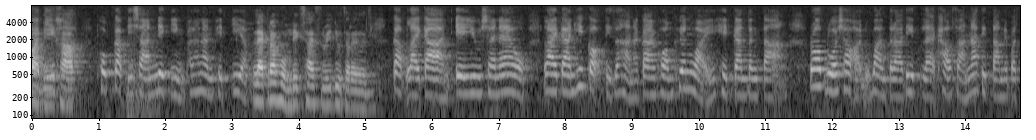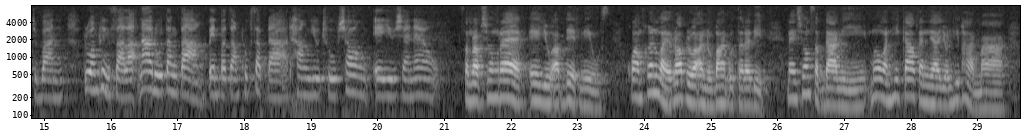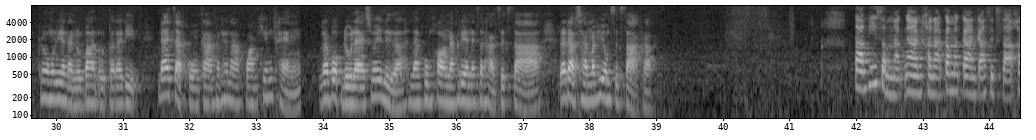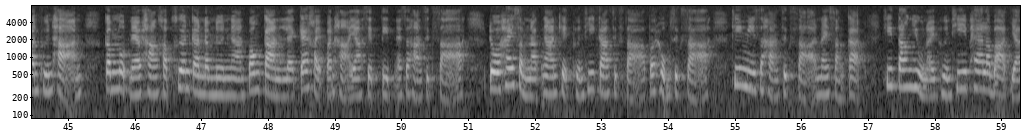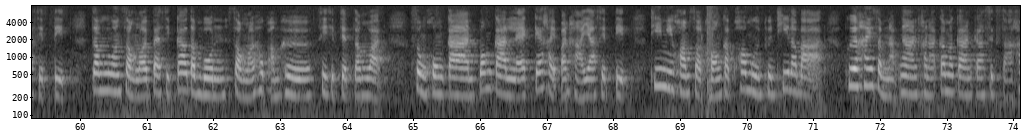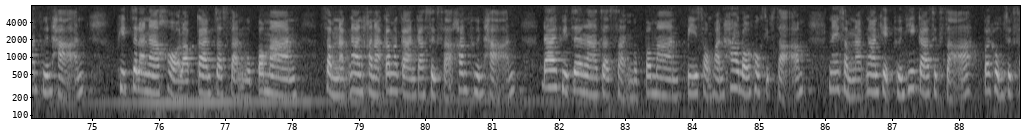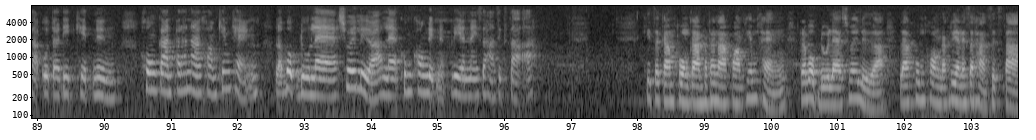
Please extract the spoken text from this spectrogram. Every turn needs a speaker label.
Speaker 1: สวัสดีครับ
Speaker 2: พบกับดิฉันเด็กหญิงพัฒนันเพชรเอี่ยม
Speaker 1: และกระผมเด็กชายสวิทย์อยู่เจริญ
Speaker 2: กับรายการ AU Channel รายการที่เกาะติดสถานการณ์ความเคลื่อนไหวเหตุการณ์ต่างๆ รอบรั้วชาวอนุบาลตราดิตถ์และข่าวสารน่าติดตามในปัจจุบัน รวมถึงสาระน่ารู้ต่างๆ เป็นประจำทุกสัปดาห์ทาง YouTube ช่อง AU Channel
Speaker 1: สำหรับช่วงแรก AU Update News ความเคลื่อนไหวรอบรั้วอนุบาลอุตรดิตถ์ในช่วงสัปดาห์นี้เมื่อวันที่ 9 กันยายนที่ผ่านมา โรงเรียนอนุบาลอุตรดิตถ์ได้จัดโครงการพัฒนาความเข้มแข็ง ระบบดูแลช่วยเหลือ และคุ้มครองนักเรียนในสถานศึกษา ระดับชั้นมัธยมศึกษาครับ
Speaker 2: ตามที่สำนักงานคณะกรรมการการศึกษาขั้นพื้นฐานกำหนดแนวทางขับเคลื่อนการดำเนินงานป้องกัน และแก้ไขปัญหายาเสพติดในสถานศึกษา โดยให้สำนักงานเขตพื้นที่การศึกษาประถมศึกษา ที่มีสถานศึกษาในสังกัด ที่ตั้งอยู่ในพื้นที่แพร่ระบาดยาเสพติดจำนวน 289 ตำบล 206 อำเภอ 47 จังหวัด ส่งโครงการป้องกันและแก้ไขปัญหายาเสพติด ที่มีความสอดคล้องกับข้อมูลพื้นที่ระบาด เพื่อให้สำนักงานคณะกรรมการการศึกษาขั้นพื้นฐาน พิจารณาขอรับการจัดสรรงบประมาณสำนักงานคณะกรรมการการศึกษาขั้นพื้นฐาน ได้พิจารณาจัดสรรงบประมาณปี 2563 ในสำนักงานเขตพื้นที่การศึกษา ประถมศึกษาอุตรดิตถ์เขตหนึ่งโครงการพัฒนาความเข้มแข็ง ระบบดูแล ช่วยเหลือ และคุ้มครองเด็กนักเรียนในสถานศึกษา
Speaker 1: กิจกรรมโครงการพัฒนาความเข้มแข็ง ระบบดูแลช่วยเหลือ และคุ้มครองนักเรียนในสถานศึกษา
